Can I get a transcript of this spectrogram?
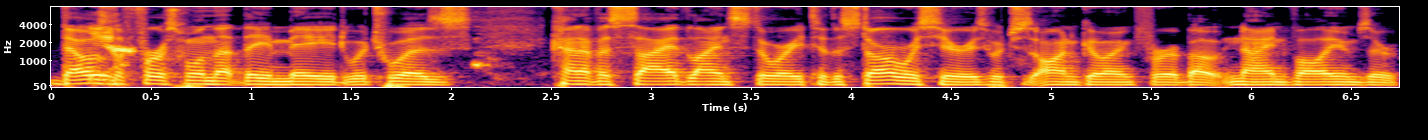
That was Yeah. the first one that they made, which was kind of a sideline story to the Star Wars series, which is ongoing for about nine volumes or,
